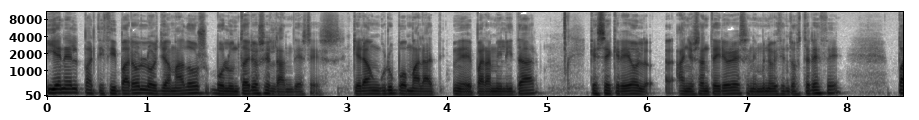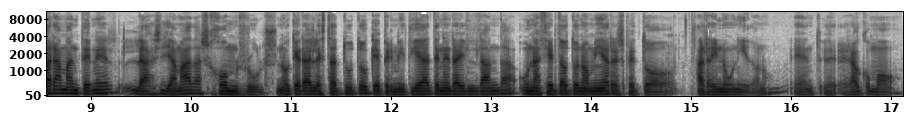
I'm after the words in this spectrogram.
y en él participaron los llamados voluntarios irlandeses, que era un grupo eh, paramilitar que se creó años anteriores, en el 1913, para mantener las llamadas Home Rules, ¿no? que era el estatuto que permitía tener a Irlanda una cierta autonomía respecto al Reino Unido. ¿no? Era como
